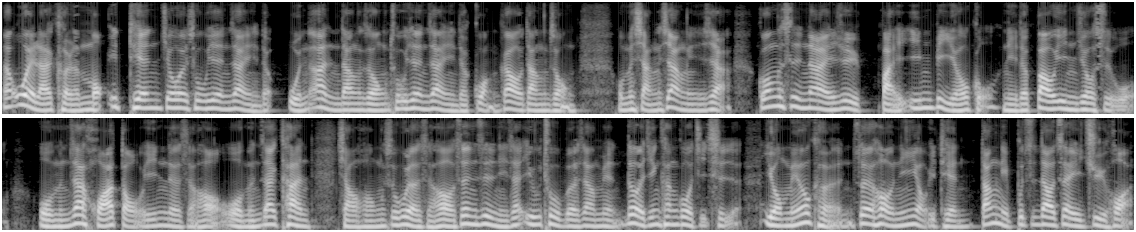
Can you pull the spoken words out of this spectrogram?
那未来可能某一天就会出现在你的文案当中，出现在你的广告当中。我们想象一下，光是那一句“百因必有果”，你的报应就是我。我们在滑抖音的时候，我们在看小红书的时候，甚至你在 YouTube 上面都已经看过几次了。有没有可能最后你有一天，当你不知道这一句话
